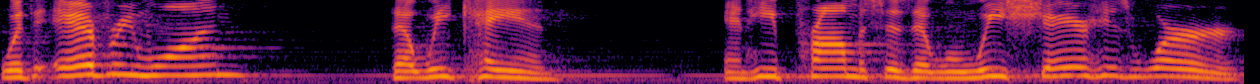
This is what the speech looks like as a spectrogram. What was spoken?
with everyone that we can. And He promises that when we share His word,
